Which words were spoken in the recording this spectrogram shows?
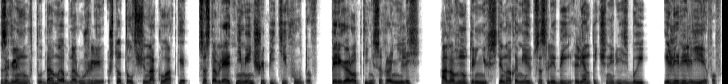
Заглянув туда, мы обнаружили, что толщина кладки составляет не меньше пяти футов. Перегородки не сохранились, а на внутренних стенах имеются следы ленточной резьбы или рельефов,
